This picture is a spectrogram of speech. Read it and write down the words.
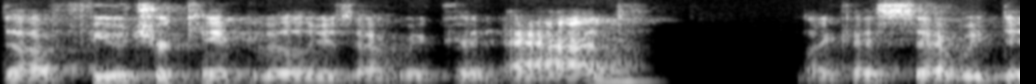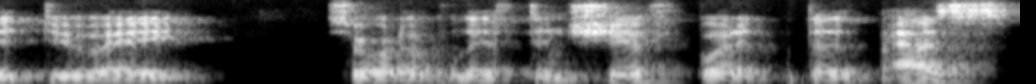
the future capabilities that we could add. Like I said, we did do a sort of lift and shift, but the as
